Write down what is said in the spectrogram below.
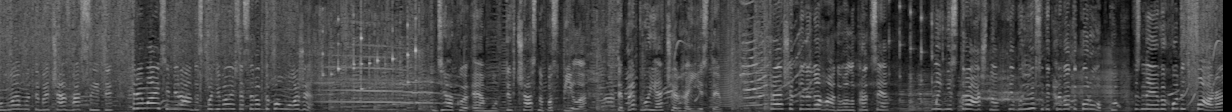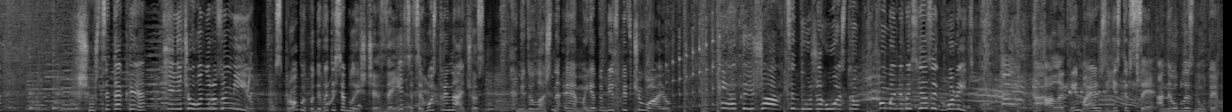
По-моєму, тебе час гасити. Тримайся, Мірандо, сподіваюся, сироп допоможе. Дякую, Еммо. Ти вчасно поспіла. Тепер твоя черга їсти. Краще б ти не нагадувала про це. Мені страшно. Я боюся відкривати коробку. З нею виходить пара. Що ж це таке? Я нічого не розумію. Спробуй подивитися ближче. Здається, це гострий начос. Бідолашна Емма, я тобі співчуваю. Який жах! Це дуже гостро. У мене весь язик горить. Але ти маєш з'їсти все, а не облизнути.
